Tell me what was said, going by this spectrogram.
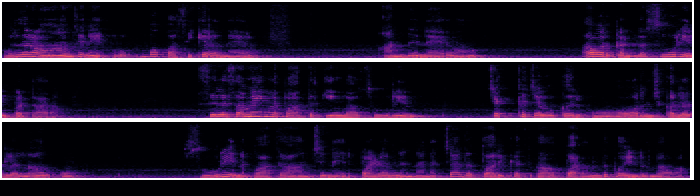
ஒரு தடவை ஆஞ்சநேயருக்கு ரொம்ப பசிக்கிற நேரம். அந்த நேரம் அவர் கண்ணில் சூரியன் பட்டாராம். சில சமயங்களை பார்த்துருக்கீங்களா? சூரியன் செக்க செவக்க இருக்கும் ஆரஞ்சு கலர்லலாம் இருக்கும். சூரியனை பார்த்து ஆஞ்சநேயர் பழம்னு நினச்சி அதை பறிக்கிறதுக்காக பறந்து போயின்னு இருந்தாராம்.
